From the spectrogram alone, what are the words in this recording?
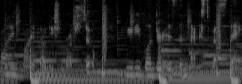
find my foundation brush. So Beauty Blender is the next best thing.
